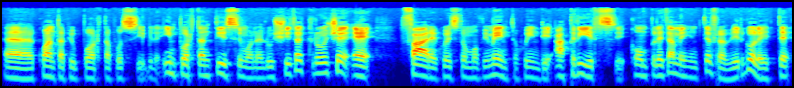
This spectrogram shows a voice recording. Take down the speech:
eh, quanta più porta possibile. Importantissimo nell'uscita a croce è fare questo movimento, quindi aprirsi completamente, fra virgolette,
